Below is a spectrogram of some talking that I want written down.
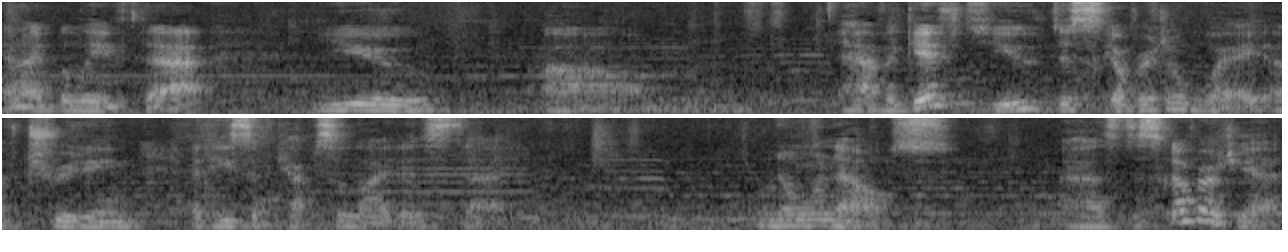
and I believe that you um, have a gift. You've discovered a way of treating adhesive capsulitis that no one else has discovered yet.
